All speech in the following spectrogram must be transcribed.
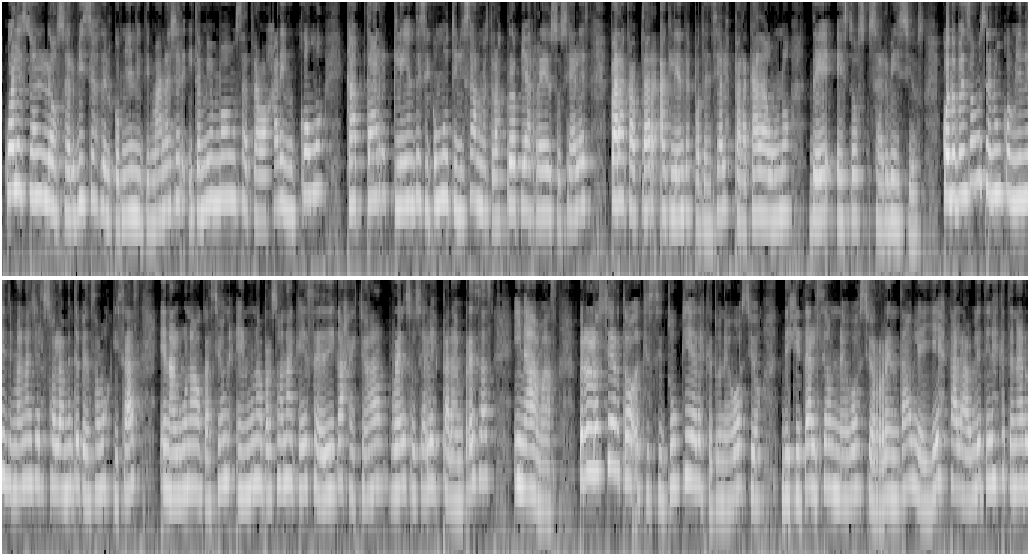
cuáles son los servicios del Community Manager y también vamos a trabajar en cómo captar clientes y cómo utilizar nuestras propias redes sociales para captar a clientes potenciales para cada uno de estos servicios. Cuando pensamos en un Community Manager solamente pensamos quizás en alguna ocasión en una persona que se dedica a gestionar redes sociales para empresas y nada más. Pero lo cierto es que si tú quieres que tu negocio digital sea un negocio rentable y escalable, tienes que tener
